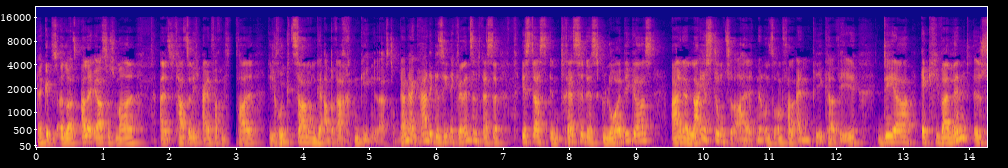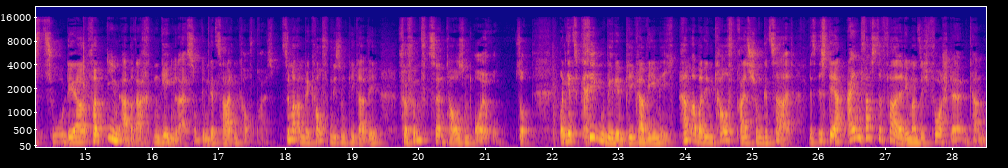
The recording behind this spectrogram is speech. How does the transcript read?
Da gibt es also als allererstes Mal als tatsächlich einfachen Fall die Rückzahlung der erbrachten Gegenleistung. Wir haben ja gerade gesehen, Äquivalenzinteresse ist das Interesse des Gläubigers, eine Leistung zu erhalten, in unserem Fall einen Pkw, der äquivalent ist zu der von ihm erbrachten Gegenleistung, dem gezahlten Kaufpreis. Sind wir an, wir kaufen diesen Pkw für 15.000 Euro. So, und jetzt kriegen wir den Pkw nicht, haben aber den Kaufpreis schon gezahlt. Das ist der einfachste Fall, den man sich vorstellen kann,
